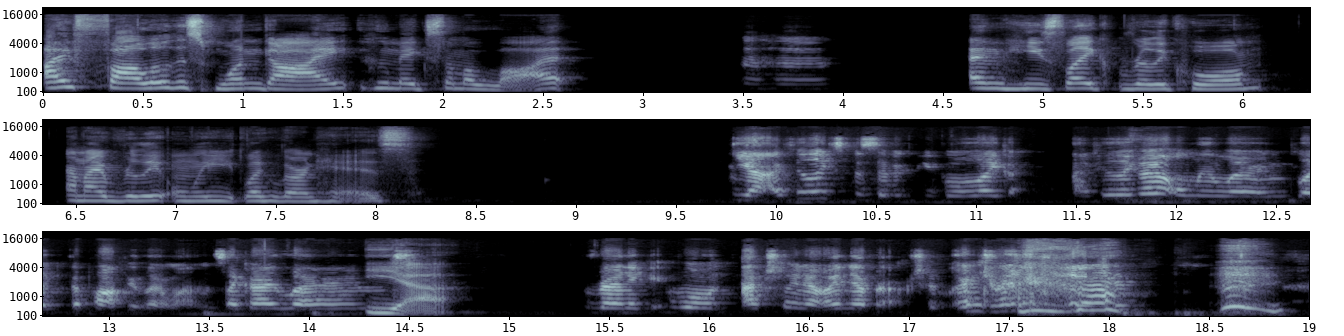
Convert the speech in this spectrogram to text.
I follow this one guy who makes them a lot Mhm. and he's like really cool and I really only like learn his. Yeah, I feel like specific people like I feel like I only learned like the popular ones. Like I learned Yeah. Renegade. Well, actually no, I never actually learned Renegade.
